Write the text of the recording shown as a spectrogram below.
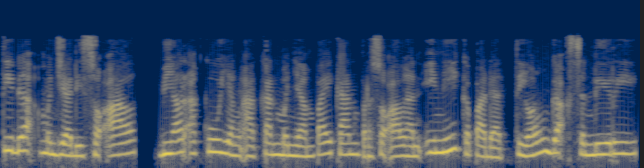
Tidak menjadi soal, biar aku yang akan menyampaikan persoalan ini kepada Tionggak sendiri,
